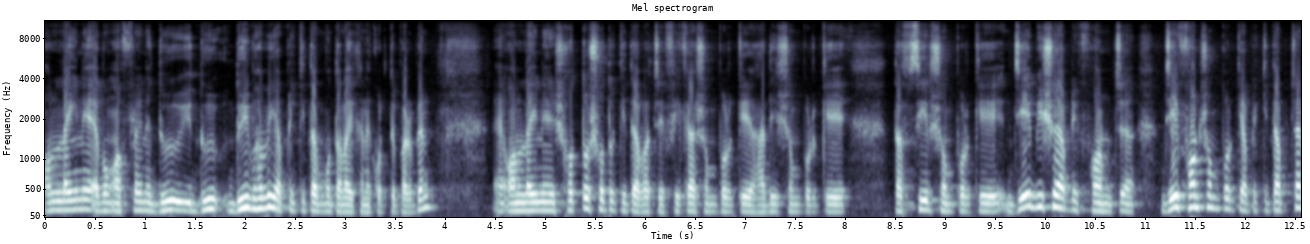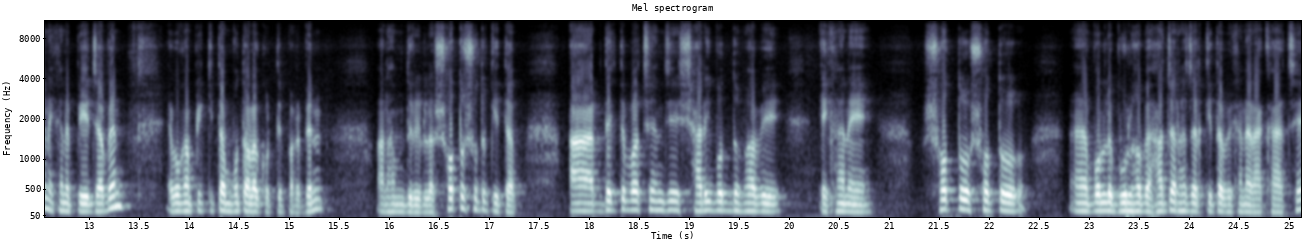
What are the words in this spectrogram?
অনলাইনে এবং অফলাইনে দুই দুই, দুইভাবেই আপনি কিতাব মোতালা এখানে করতে পারবেন। অনলাইনে শত শত কিতাব আছে, ফিকা সম্পর্কে, হাদিস সম্পর্কে, তাফসির সম্পর্কে, যে বিষয়ে আপনি ফোন যে ফোন সম্পর্কে আপনি কিতাব চান এখানে পেয়ে যাবেন এবং আপনি কিতাব মোতালা করতে পারবেন। আলহামদুলিল্লাহ, শত শত কিতাব। আর দেখতে পাচ্ছেন যে সারিবদ্ধভাবে এখানে শত শত বললে ভুল হবে। হাজার হাজার কিতাব এখানে রাখা আছে।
